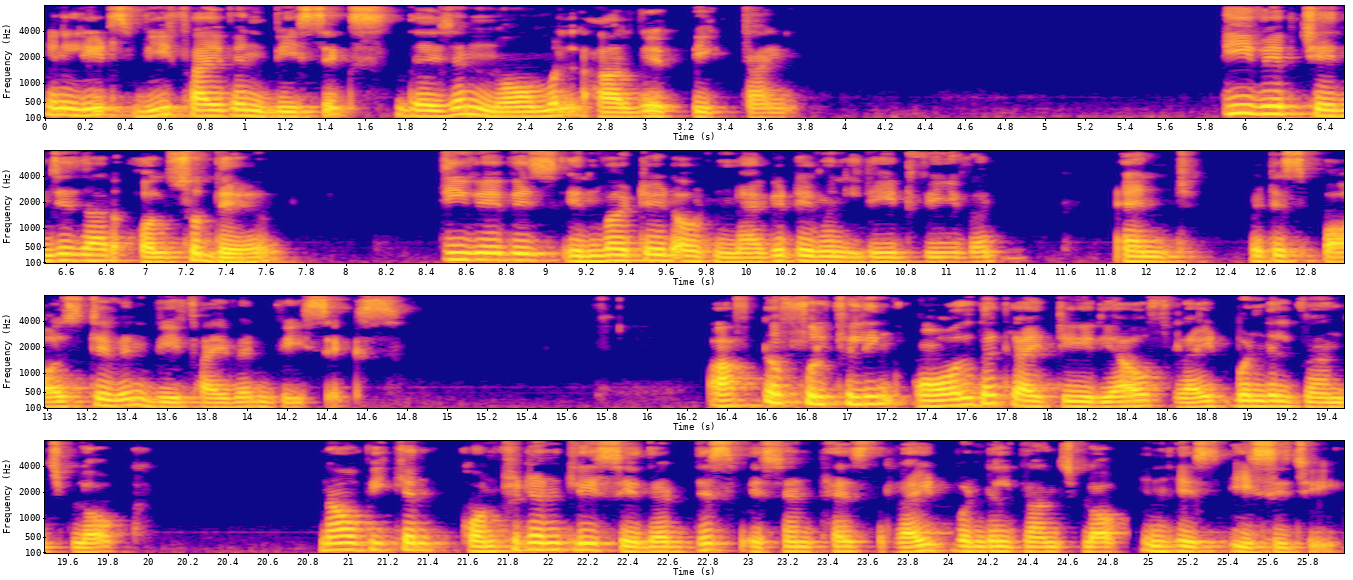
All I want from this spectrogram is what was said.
In leads V5 and V6, there is a normal R wave peak time. T wave changes are also there. T wave is inverted or negative in lead V1 and it is positive in V5 and V6. After fulfilling all the criteria of right bundle branch block, now we can confidently say that this patient has right bundle branch block in his ECG.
